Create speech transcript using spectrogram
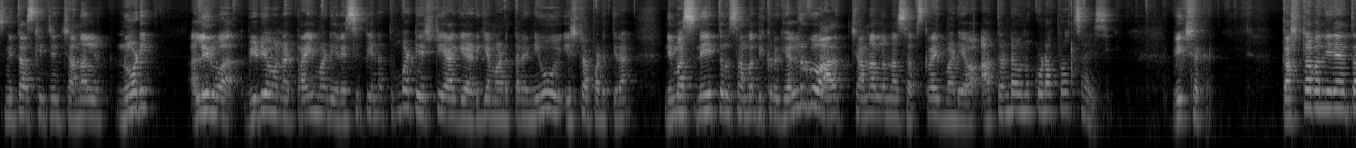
ಸ್ಮಿತಾಸ್ ಕಿಚನ್ ಚಾನಲ್ ನೋಡಿ. ಅಲ್ಲಿರುವ ವಿಡಿಯೋವನ್ನು ಟ್ರೈ ಮಾಡಿ ರೆಸಿಪಿನ ತುಂಬ ಟೇಸ್ಟಿಯಾಗಿ ಅಡುಗೆ ಮಾಡ್ತಾರೆ. ನೀವು ಇಷ್ಟಪಡ್ತೀರಾ? ನಿಮ್ಮ ಸ್ನೇಹಿತರು, ಸಂಬಂಧಿಕರಿಗೆ ಎಲ್ರಿಗೂ ಆ ಚಾನಲನ್ನು ಸಬ್ಸ್ಕ್ರೈಬ್ ಮಾಡಿ. ಆ ತಂಡವನ್ನು ಕೂಡ ಪ್ರೋತ್ಸಾಹಿಸಿ. ವೀಕ್ಷಕರೇ, ಕಷ್ಟ ಬಂದಿದೆ ಅಂತ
